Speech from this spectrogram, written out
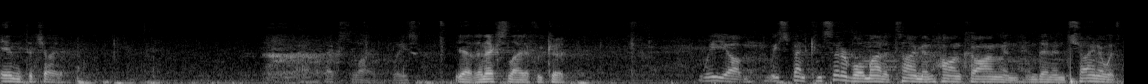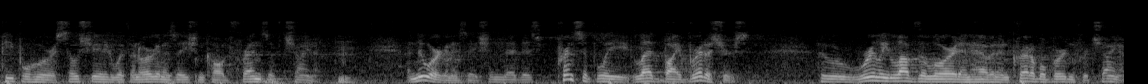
into China. Next slide, please. Yeah, the next slide, if we could. We uh, we spent considerable amount of time in Hong Kong and, and, then in China with people who are associated with an organization called Friends of China, hmm. a new organization that is principally led by Britishers who really love the Lord and have an incredible burden for China.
